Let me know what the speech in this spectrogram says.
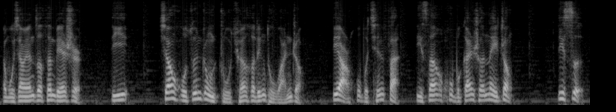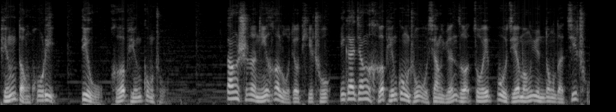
那五项原则分别是：第一，相互尊重主权和领土完整；第二，互不侵犯；第三，互不干涉内政；第四，平等互利；第五，和平共处。当时的尼赫鲁就提出，应该将和平共处五项原则作为不结盟运动的基础。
